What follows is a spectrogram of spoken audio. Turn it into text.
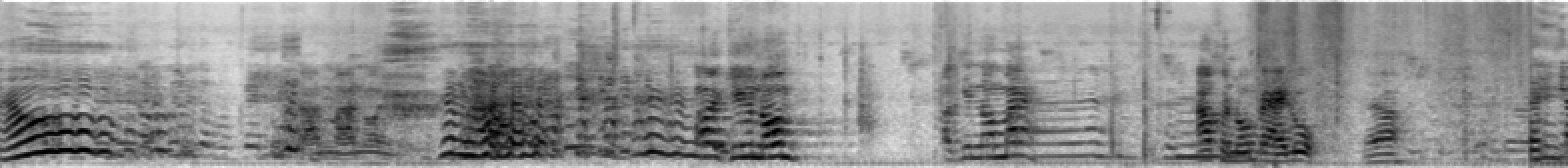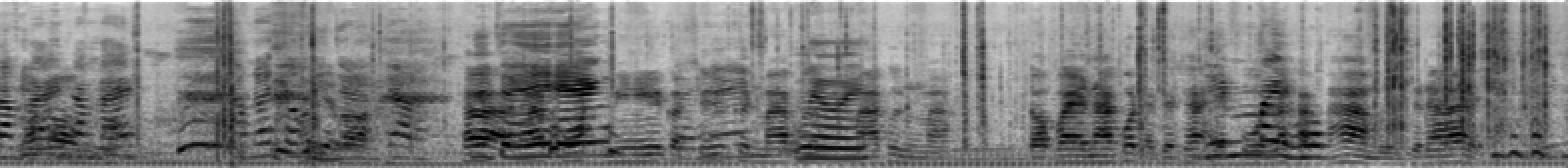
เอ้าสงสารหมาหน่อยเอากินขนม เอากินนมไหมเอาขนมไปให้ลูกเนี่ยทำไรทำไรทำได้ต้องดีใจจ้าถ้าอนาคตมีก็ซื้อขึ้นมาเพิ่มมาเพิ่งมา ต่อไปอนาคตอาจจะใช้ไอโฟนนะครับห้าหมื่นก็ได้ยิ้ม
